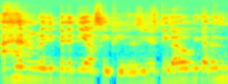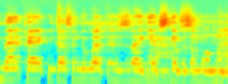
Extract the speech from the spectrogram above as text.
I haven't really been a DLC people. It's usually like, oh, we got a new map pack, we got some new weapons. It's like, yeah, just give us some more money.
